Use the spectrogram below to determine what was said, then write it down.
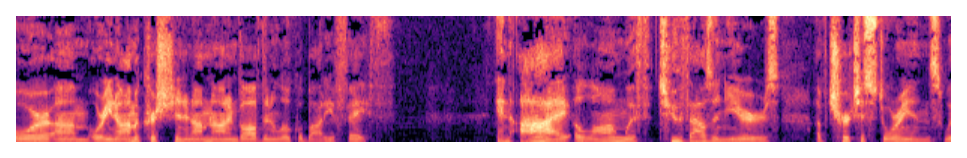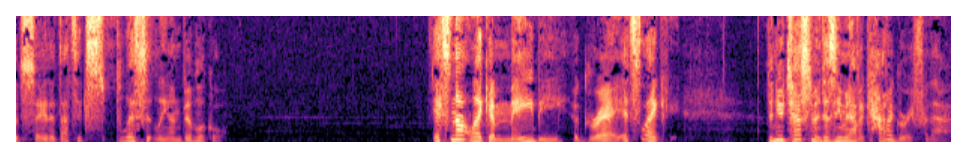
or, um, or you know, I'm a Christian and I'm not involved in a local body of faith. And I, along with 2,000 years of church historians, would say that that's explicitly unbiblical. It's not like a maybe, a gray. It's like the New Testament doesn't even have a category for that.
